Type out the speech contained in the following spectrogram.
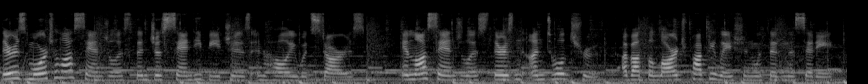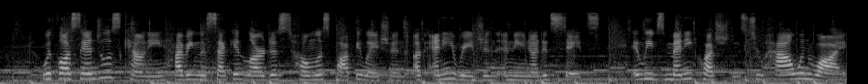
There is more to Los Angeles than just sandy beaches and Hollywood stars. In Los Angeles, there is an untold truth about the large population within the city. With Los Angeles County having the second largest homeless population of any region in the United States, it leaves many questions to how and why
